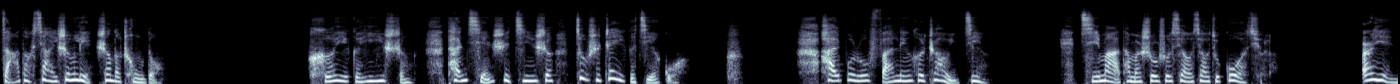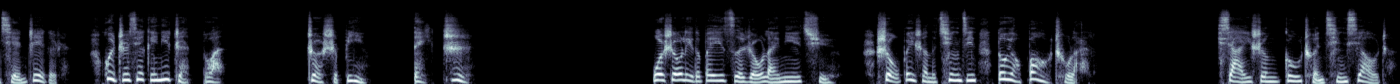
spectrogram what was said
砸到夏医生脸上的冲动。和一个医生谈前世今生，就是这个结果，还不如樊玲和赵以静，起码他们说说笑笑就过去了。而眼前这个人会直接给你诊断，这是病，得治。我手里的杯子揉来捏去，手背上的青筋都要爆出来了。夏医生勾唇轻笑着，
